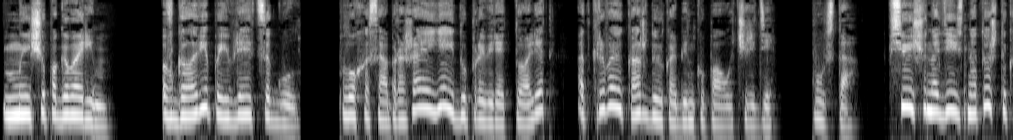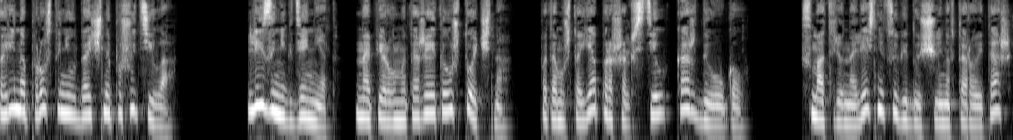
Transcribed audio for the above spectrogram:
Мы еще поговорим. В голове появляется гул. Плохо соображая, я иду проверять туалет, открываю каждую кабинку по очереди. Пусто. Все еще надеюсь на то, что Карина просто неудачно пошутила. Лизы нигде нет. На первом этаже это уж точно, потому что я прошерстил каждый угол. Смотрю на лестницу, ведущую на второй этаж,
